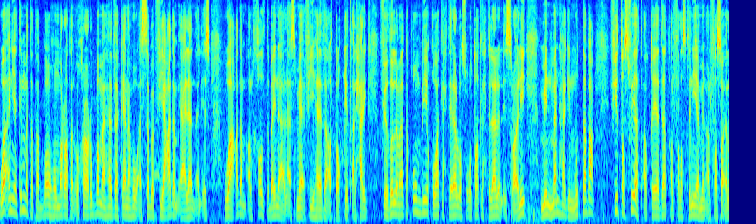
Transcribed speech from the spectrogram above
وأن يتم تتبعه مرة أخرى. ربما هذا كان هو السبب في عدم إعلان الاسم وعدم الخلط بين الأسماء في هذا التوقيت الحرج. في ظل ما تقوم به قوات الاحتلال وسلطات الاحتلال الإسرائيلي من منهج متبع في تصفية القيادات الفلسطينية من الفصائل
